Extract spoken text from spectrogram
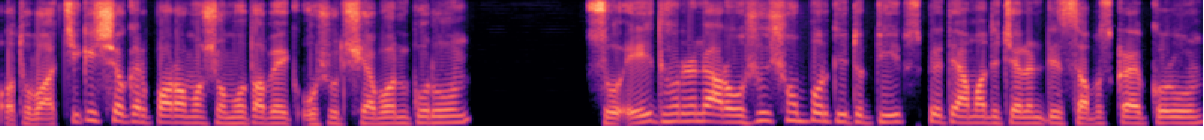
অথবা চিকিৎসকের পরামর্শ মোতাবেক ওষুধ সেবন করুন। সো, এই ধরনের আর ওষুধ সম্পর্কিত টিপস পেতে আমাদের চ্যানেলটি সাবস্ক্রাইব করুন।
